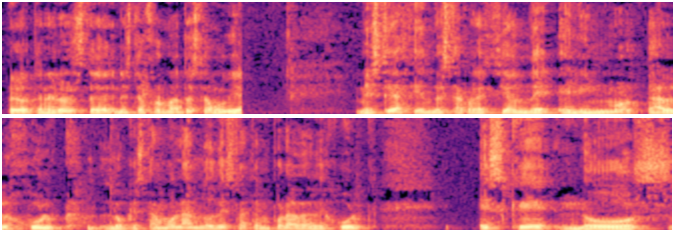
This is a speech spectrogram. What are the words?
pero tenerlos este, en este formato está muy bien. Me estoy haciendo esta colección de El Inmortal Hulk. Lo que está molando de esta temporada de Hulk es que los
